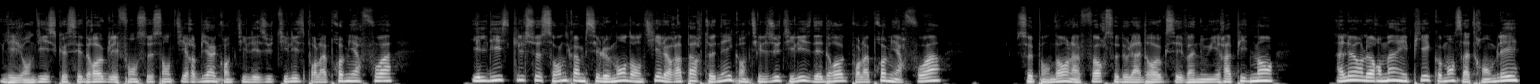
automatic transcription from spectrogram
Les gens disent que ces drogues les font se sentir bien quand ils les utilisent pour la première fois. Ils disent qu'ils se sentent comme si le monde entier leur appartenait quand ils utilisent des drogues pour la première fois. Cependant, la force de la drogue s'évanouit rapidement, alors leurs mains et pieds commencent à trembler,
